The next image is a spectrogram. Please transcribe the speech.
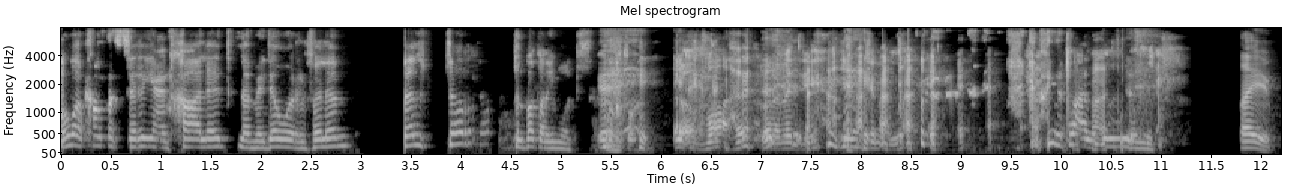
هو الخلطة السريه عند خالد لما يدور الفيلم فلتر البطل يموت. الظاهر ولا ما أدري. يمكن والله يطلع له طيب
